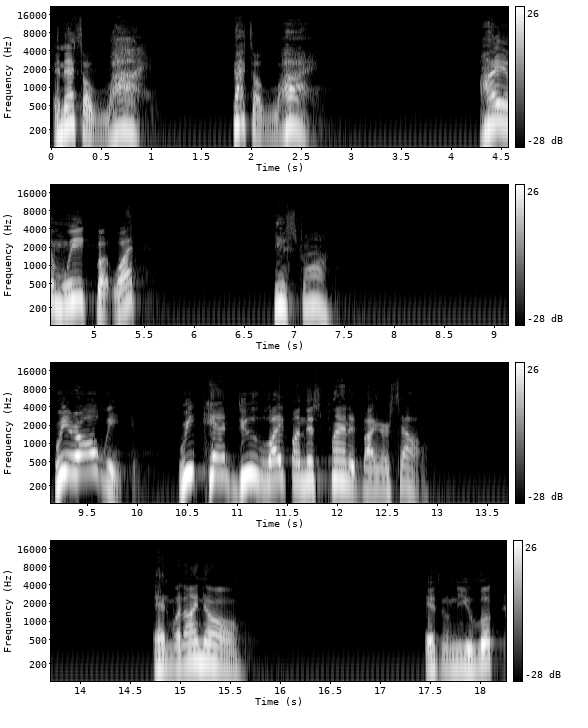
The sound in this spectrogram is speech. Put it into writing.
And that's a lie. That's a lie. I am weak, but what? He is strong. We are all weak. We can't do life on this planet by ourselves. And what I know is when you look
